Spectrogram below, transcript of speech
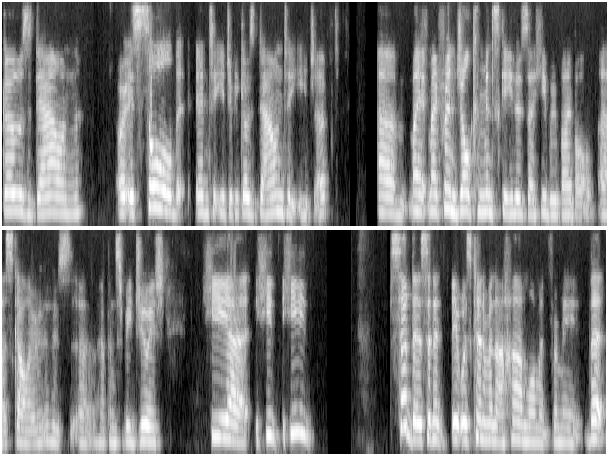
goes down or is sold into Egypt, he goes down to Egypt. Um, my, my friend Joel Kaminsky, who's a Hebrew Bible uh, scholar, who uh, happens to be Jewish, he uh, he he said this, and it, it was kind of an aha moment for me, that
